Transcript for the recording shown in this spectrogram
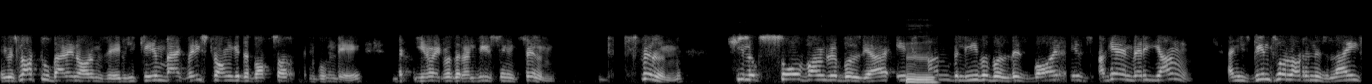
He was not too bad in Aurangzeb. He came back very strong at the box office in Gunday. But, you know, it was a Ranveer Singh film. This film, he looks so vulnerable, yeah? It's hmm. unbelievable. This boy is, again, very young. And he's been through a lot in his life.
